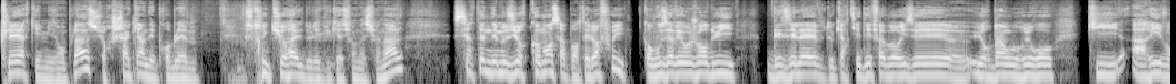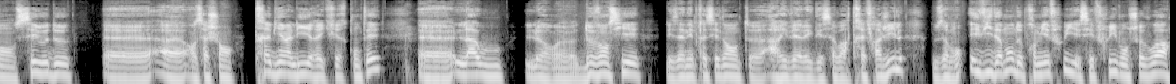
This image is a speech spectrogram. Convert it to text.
claire qui est mise en place sur chacun des problèmes structurels de l'éducation nationale certaines des mesures commencent à porter leurs fruits. Quand vous avez aujourd'hui des élèves de quartiers défavorisés, euh, urbains ou ruraux, qui arrivent en CE2 euh, euh, en sachant très bien lire, écrire, compter, là où leurs devanciers les années précédentes arrivaient avec des savoirs très fragiles, nous avons évidemment de premiers fruits et ces fruits vont se voir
